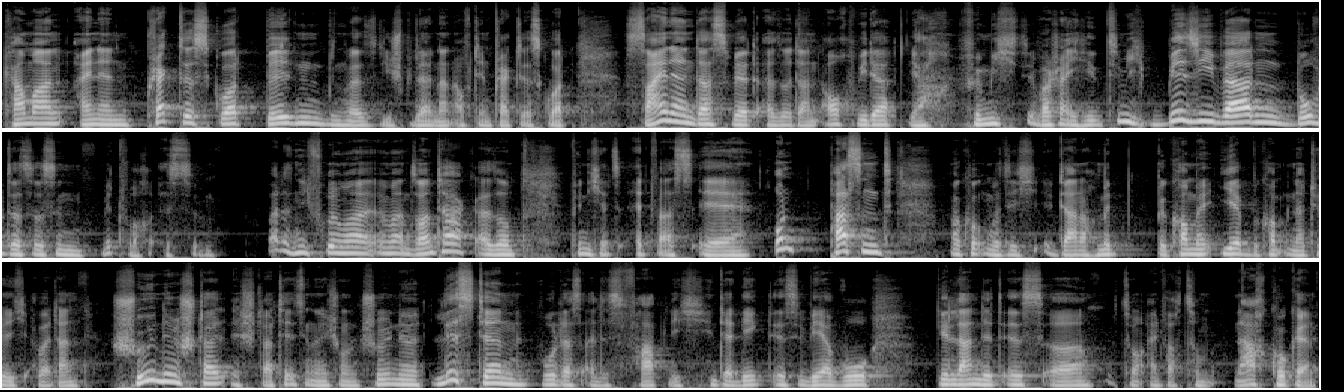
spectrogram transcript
kann man einen Practice Squad bilden, beziehungsweise die Spieler dann auf den Practice Squad signen. Das wird also dann auch wieder, ja, für mich wahrscheinlich ziemlich busy werden. Doof, dass es ein Mittwoch ist. War das nicht früher mal immer ein Sonntag? Also finde ich jetzt etwas äh, unpassend. Mal gucken, was ich da noch mitbekomme. Ihr bekommt natürlich aber dann schöne äh, Statistiken, schon schöne Listen, wo das alles farblich hinterlegt ist, wer wo gelandet ist, äh, so einfach zum Nachgucken.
